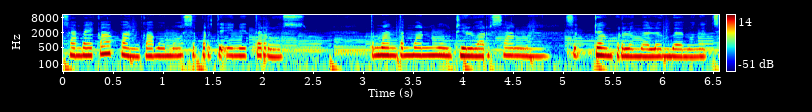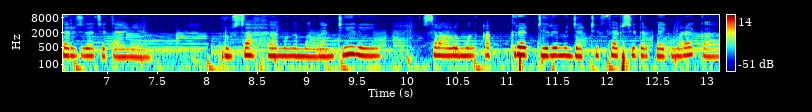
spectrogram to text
sampai kapan kamu mau seperti ini terus? Teman-temanmu di luar sana sedang berlomba-lomba mengejar cita-citanya, berusaha mengembangkan diri, selalu mengupgrade diri menjadi versi terbaik mereka,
